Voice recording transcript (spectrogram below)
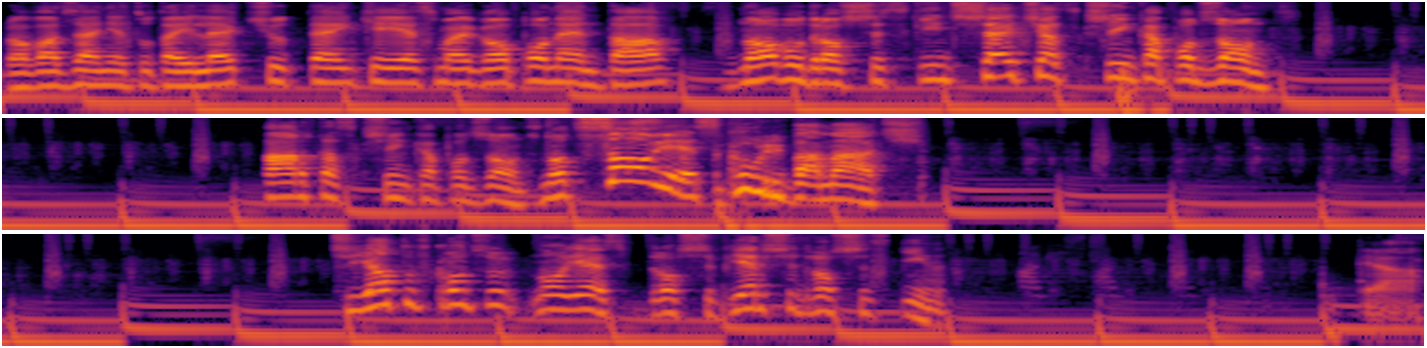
Prowadzenie tutaj leciuteńkie jest mojego oponenta. Znowu droższy skin. Trzecia skrzynka pod rząd. Czwarta skrzynka pod rząd. No co jest, kurwa mać? Czy ja tu w końcu... No jest, droższy, pierwszy droższy skin. Ja...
